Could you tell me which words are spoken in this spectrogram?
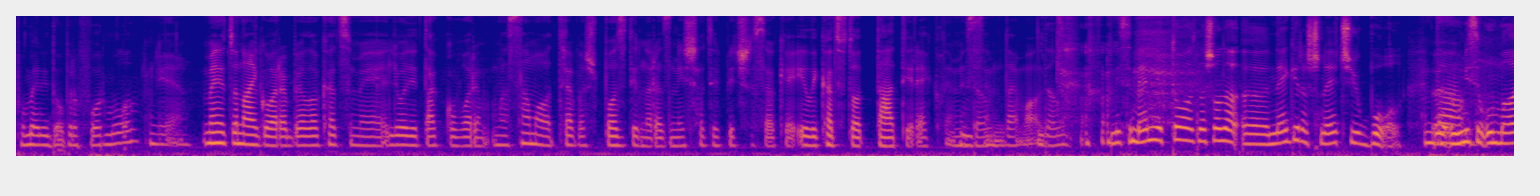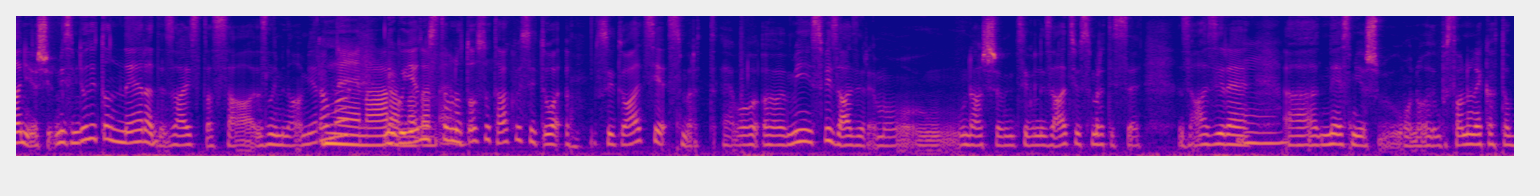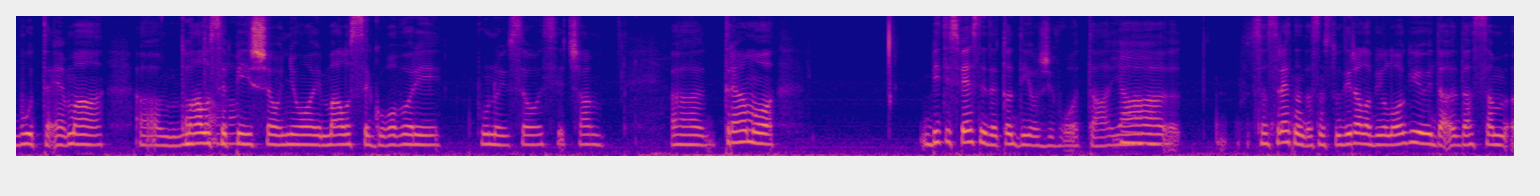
po meni dobra formula. Yeah. Meni je to najgore bilo kad su mi ljudi tako govore, ma samo trebaš pozitivno razmišljati, bit će se ok. Ili kad su to tati rekli, mislim, da, daj Da. Mislim, meni je to, znaš, ona, e, negiraš nečiju bol. E, da. Mislim, umanjuješ. Mislim, ljudi to ne rade zaista sa zlim namjerama. Ne, naravno Nego jednostavno to su takve situacije, smrt. Evo, mi svi zaziremo u, našoj civilizaciju, smrti se zazire, mm. ne smiješ, ono, stvarno neka tabu tema, um, malo se piše o njoj, malo se govori, puno ju se osjeća. Uh, trebamo biti svjesni da je to dio života. Ja mm. sam sretna da sam studirala biologiju i da, da sam uh,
